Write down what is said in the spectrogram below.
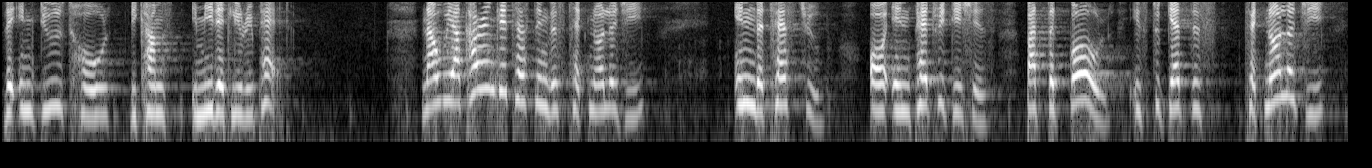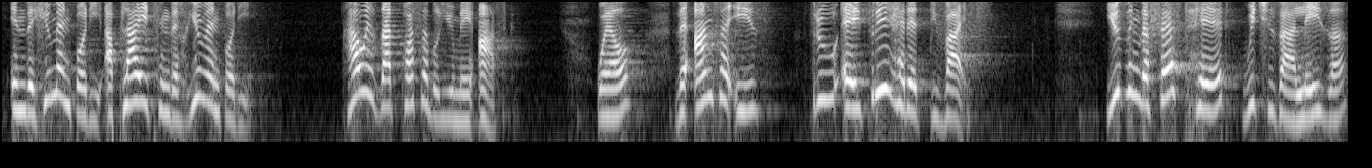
the induced hole becomes immediately repaired. Now, we are currently testing this technology in the test tube or in petri dishes, but the goal is to get this technology in the human body, apply it in the human body. How is that possible, you may ask? Well, the answer is through a three headed device. Using the first head, which is our laser,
